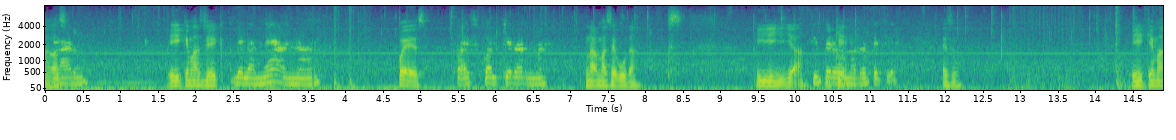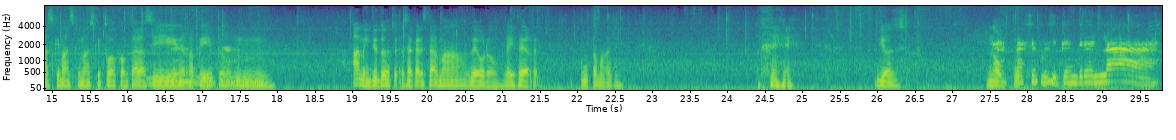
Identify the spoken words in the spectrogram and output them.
nuevas. Claro. ¿Y qué más, Jake? De las nuevas, no. Pues, Pues cualquier arma. un arma segura. Y ya. Sí, ¿Y pero no repetir. Eso. ¿Y qué más, qué más, qué más que puedo contar así Mm, rapidito? Mm. Ah, me intento sac- sacar esta arma de oro. La hice de re- Puta madre. Dios. No, Parce, por si tendré la...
